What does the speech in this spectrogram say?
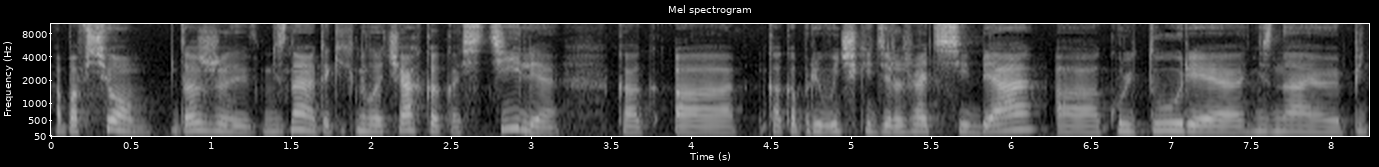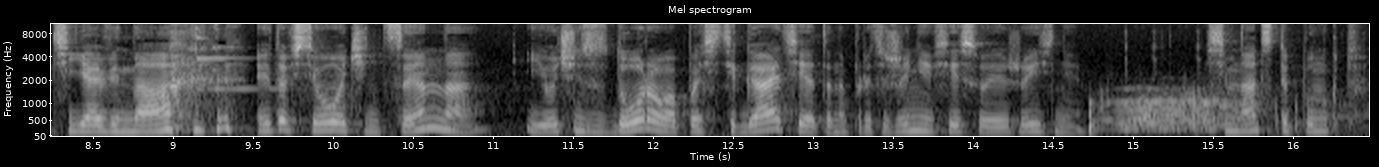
обо всем, даже, не знаю, о таких мелочах, как о стиле, как о, как о привычке держать себя, о культуре, не знаю, питья вина. Это все очень ценно и очень здорово постигать это на протяжении всей своей жизни. 17 пункт.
